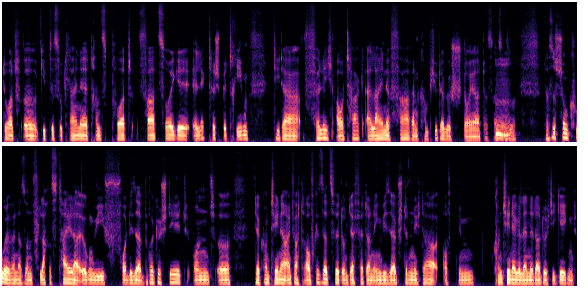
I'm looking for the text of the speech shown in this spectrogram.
dort äh, gibt es so kleine Transportfahrzeuge elektrisch betrieben, die da völlig autark alleine fahren, computergesteuert. Das heißt mhm. also, das ist schon cool, wenn da so ein flaches Teil da irgendwie vor dieser Brücke steht und äh, der Container einfach draufgesetzt wird und der fährt dann irgendwie selbstständig da auf dem Containergelände da durch die Gegend.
